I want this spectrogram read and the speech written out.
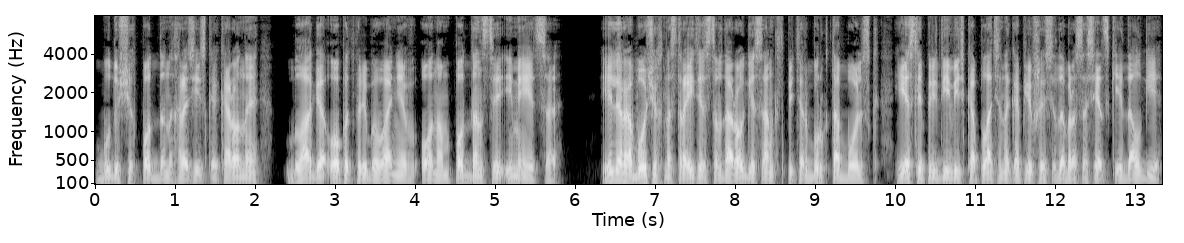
будущих подданных российской короны, благо опыт пребывания в оном подданстве имеется, или рабочих на строительство дороги Санкт-Петербург-Тобольск, если предъявить к оплате накопившиеся добрососедские долги.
